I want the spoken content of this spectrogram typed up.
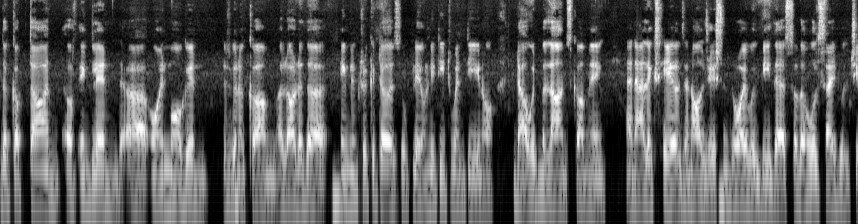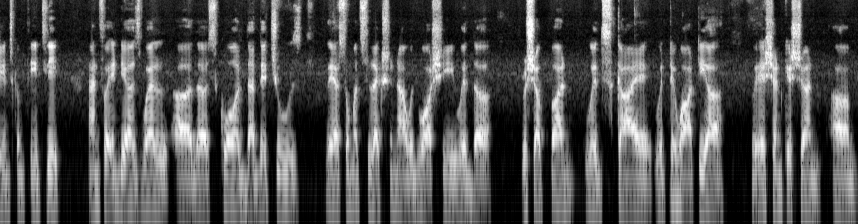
the captain of England, uh, Owen Morgan is going to come. A lot of the England cricketers who play only T20, you know, Dawood Milan's coming, and Alex Hales and all Jason Roy will be there. So the whole side will change completely. And for India as well, uh, the squad that they choose, they have so much selection now with Washi, with uh, Rishabh Pant, with Sky, with Tewatia with Ishan Kishan. Um,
